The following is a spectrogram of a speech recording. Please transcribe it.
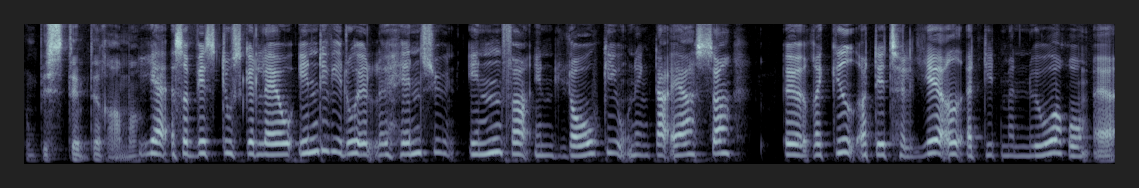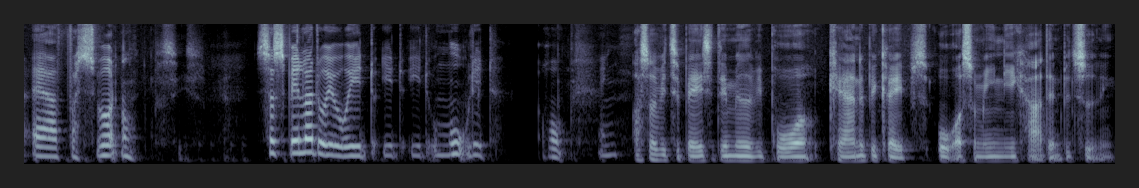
nogle bestemte rammer. Ja, altså hvis du skal lave individuelle hensyn inden for en lovgivning, der er så øh, rigid og detaljeret, at dit manøvrerum er, er forsvundet, Præcis. så spiller du jo i et, et, et umuligt rum. Ikke? Og så er vi tilbage til det med, at vi bruger kernebegrebsord, som egentlig ikke har den betydning.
